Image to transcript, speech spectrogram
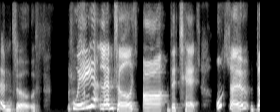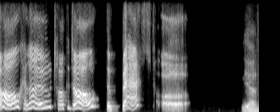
lentils. Puy lentils are the tits. Also, Dahl, hello, Tarka Dahl, the best. Yeah. Mm.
